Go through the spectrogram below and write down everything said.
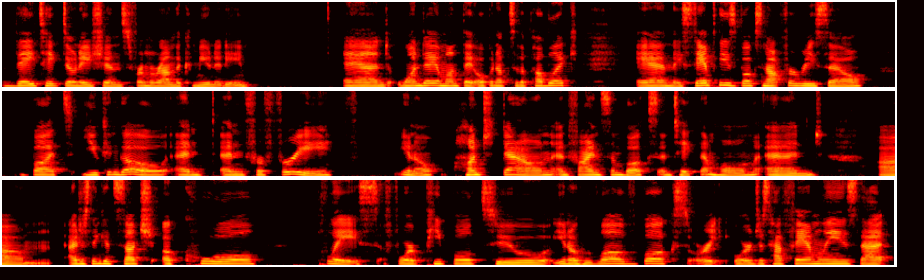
they take donations from around the community. And one day a month they open up to the public and they stamp these books not for resale, but you can go and and for free, you know, hunt down and find some books and take them home and um I just think it's such a cool place for people to you know who love books or or just have families that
